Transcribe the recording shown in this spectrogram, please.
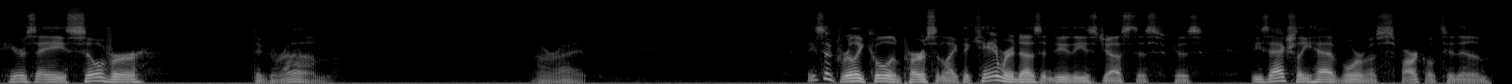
Here's a silver DeGrom. All right. These look really cool in person. Like the camera doesn't do these justice because these actually have more of a sparkle to them.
